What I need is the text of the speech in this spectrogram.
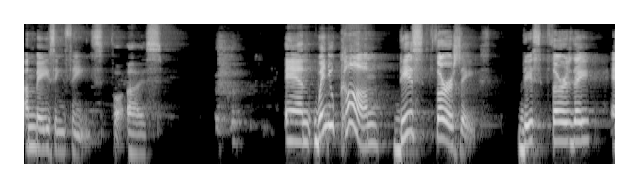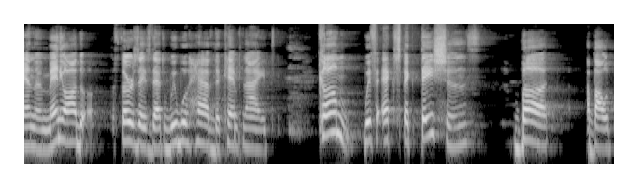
amazing things for us. And when you come this Thursday, this Thursday, and many other Thursdays that we will have the camp night, come with expectations, but about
